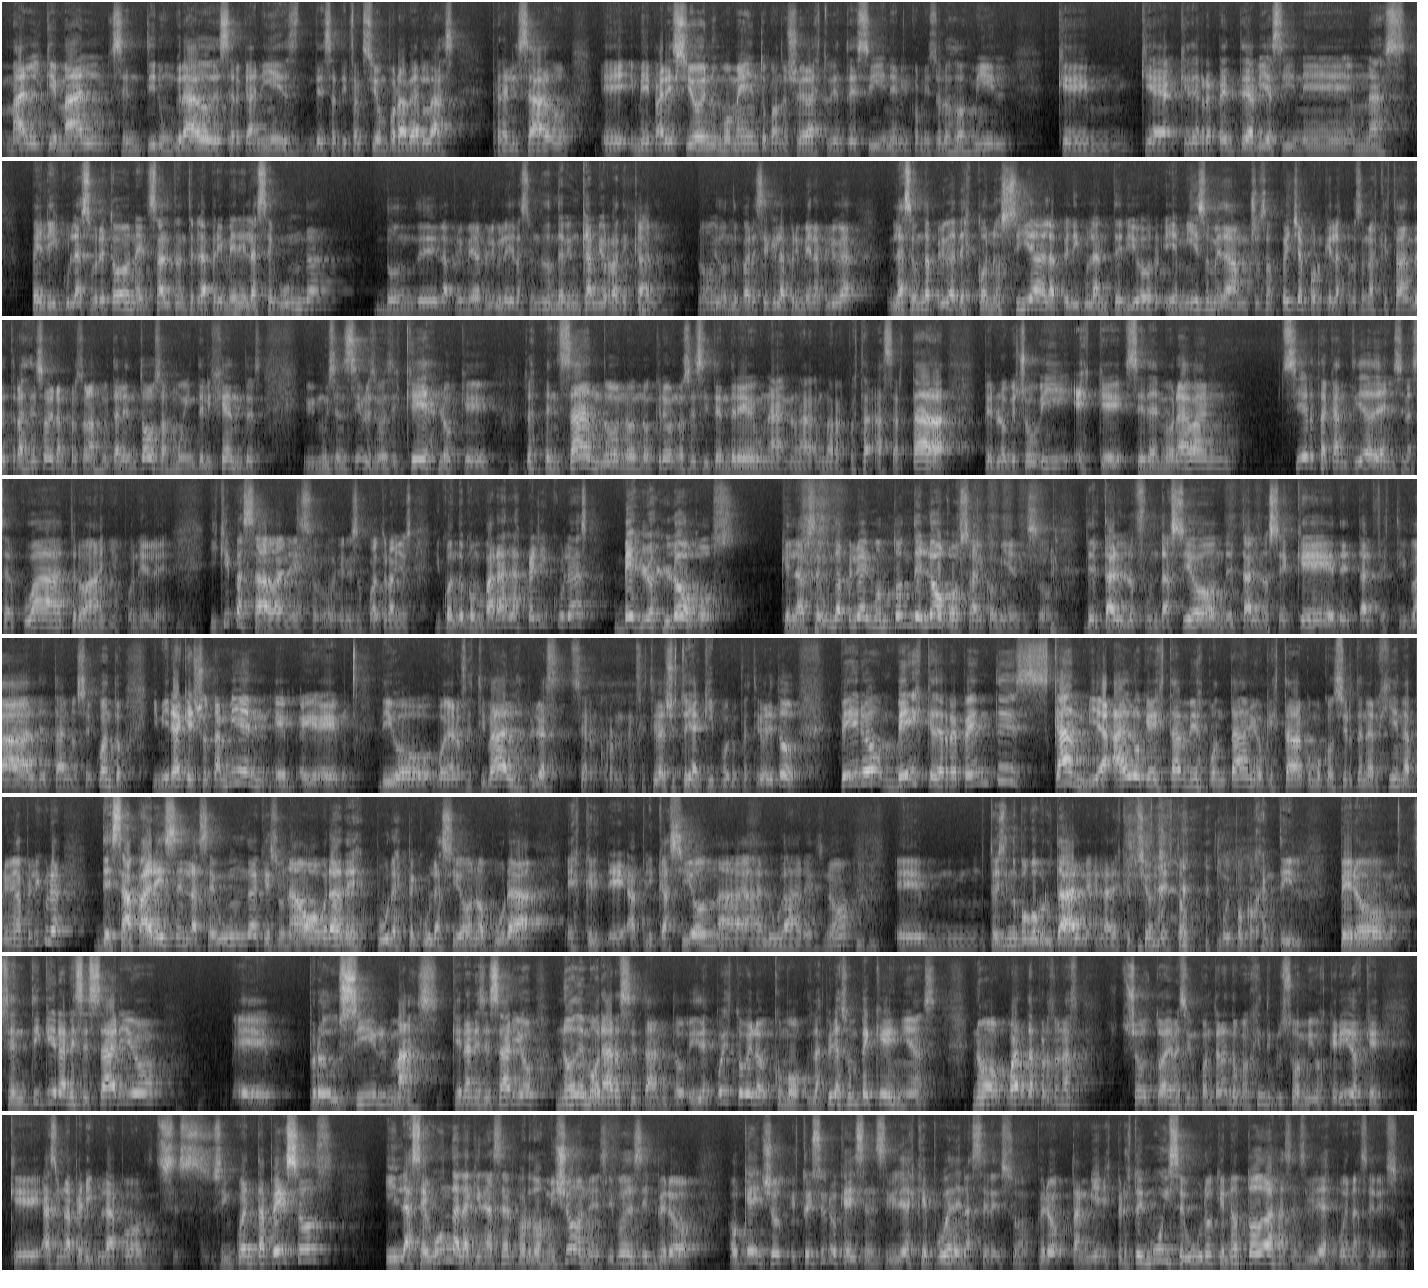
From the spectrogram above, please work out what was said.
mal que mal sentir un grado de cercanía y de, satisfacción por haberlas realizado. Eh, me pareció en un momento, cuando yo era estudiante de cine, en el comienzo de los 2000, que, que, que de repente había cine, unas películas, sobre todo en el salto entre la primera y la segunda, donde la primera película y la segunda, donde había un cambio radical. ¿no? Y donde parecía que la primera película, la segunda película desconocía a la película anterior. Y a mí eso me daba mucha sospecha porque las personas que estaban detrás de eso eran personas muy talentosas, muy inteligentes y muy sensibles. Y vos decís, ¿qué es lo que...? Entonces pensando, no, no, creo, no sé si tendré una, una, una respuesta acertada, pero lo que yo vi es que se demoraban cierta cantidad de años en hacer, cuatro años, ponele. ¿Y qué pasaba en, eso, en esos cuatro años? Y cuando comparás las películas, ves los logos. Que en la segunda película hay un montón de logos al comienzo. De tal fundación, de tal no sé qué, de tal festival, de tal no sé cuánto. Y mirá que yo también, eh, eh, eh, digo, voy a los festivales, las películas se recorren en festivales, yo estoy aquí por un festival y todo. Pero ves que de repente cambia. Algo que está medio espontáneo, que estaba como con cierta energía en la primera película, desaparece en la segunda, que es una obra de pura especulación o pura eh, aplicación a, a lugares, ¿no? Estoy siendo un poco brutal en la descripción de esto, muy poco gentil, pero sentí que era necesario eh, producir más, que era necesario no demorarse tanto. Y después tuve, como las películas son pequeñas, ¿no? ¿Cuántas personas, yo todavía me sigo encontrando con gente, incluso amigos queridos, que, que hacen una película por c- 50 pesos y la segunda la quieren hacer por 2 millones? Y vos decís, pero, ok, yo estoy seguro que hay sensibilidades que pueden hacer eso, pero, también, pero estoy muy seguro que no todas las sensibilidades pueden hacer eso.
